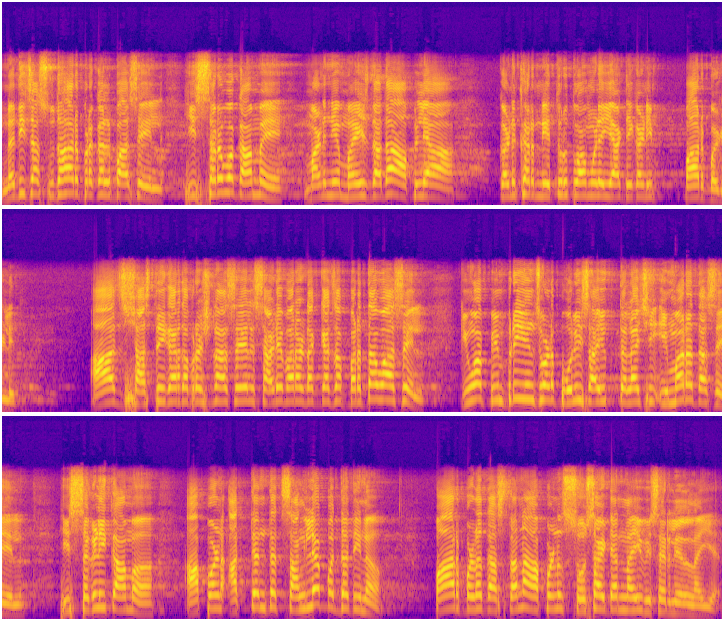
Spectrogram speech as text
नदीचा सुधार प्रकल्प असेल ही सर्व कामे माननीय महेशदादा आपल्या कणखर नेतृत्वामुळे या ठिकाणी पार पडलीत. आज शास्त्रीकरणाचा प्रश्न असेल साडेबारा टक्क्याचा परतावा असेल किंवा पिंपरी चिंचवड पोलीस आयुक्तालयाची इमारत असेल ही सगळी कामं आपण अत्यंत चांगल्या पद्धतीनं पार पडत असताना आपण सोसायट्यांनाही विसरलेलं नाही आहे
